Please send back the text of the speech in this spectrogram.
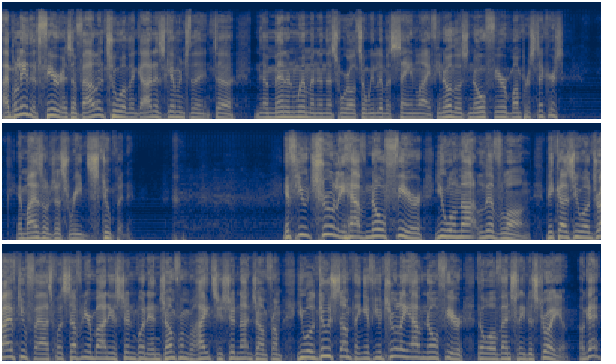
I believe that fear is a valid tool that God has given to, the, to the men and women in this world so we live a sane life. You know those no fear bumper stickers? It might as well just read stupid. If you truly have no fear, you will not live long because you will drive too fast, put stuff in your body you shouldn't put in, jump from heights you should not jump from. You will do something if you truly have no fear that will eventually destroy you. Okay?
